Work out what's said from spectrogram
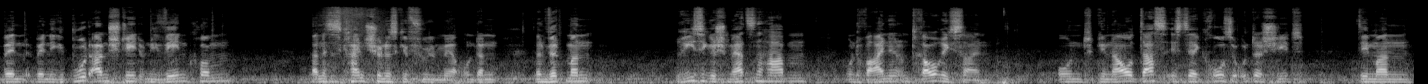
wenn, wenn die Geburt ansteht und die Wehen kommen, dann ist es kein schönes Gefühl mehr. Und dann, dann wird man riesige Schmerzen haben und weinen und traurig sein. Und genau das ist der große Unterschied, den man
